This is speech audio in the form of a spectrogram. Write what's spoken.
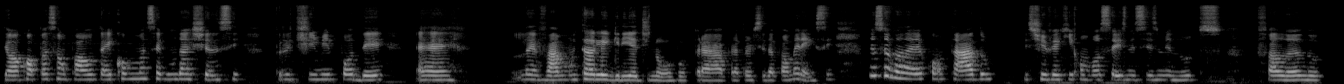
então a Copa São Paulo está aí como uma segunda chance para o time poder é, levar muita alegria de novo para a torcida palmeirense. Eu sou Valéria Contado, estive aqui com vocês nesses minutos falando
